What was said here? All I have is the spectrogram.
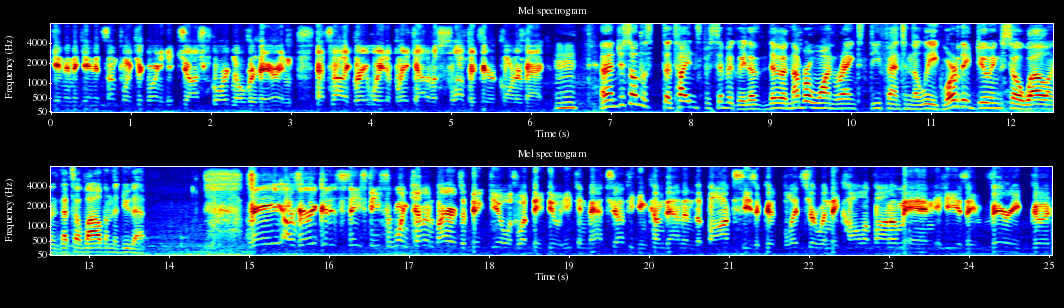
again and again, at some point you're going to get Josh Gordon over there, and that's not a great way to break out of a slump if you're a cornerback. Mm-hmm. And then just on the, the Titans specifically, they're, they're the number one ranked defense in the league. What are they doing so well, and that's allowed them to do that? They are very good at safety. For one, Kevin Byard's a big deal with what they do. He can match up. He can come down into the box. He's a good blitzer when they call upon him, and he is a very good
